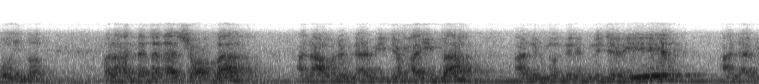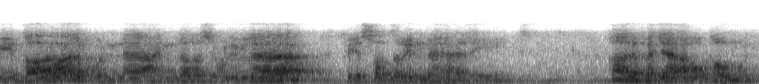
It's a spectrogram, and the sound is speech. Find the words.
غندر. قال حدثنا شعبة عن عون بن أبي جحيفة عن المنذر بن جرير عن أبي قال كنا عند رسول الله في صدر النهار. قال فجاءه قوم.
